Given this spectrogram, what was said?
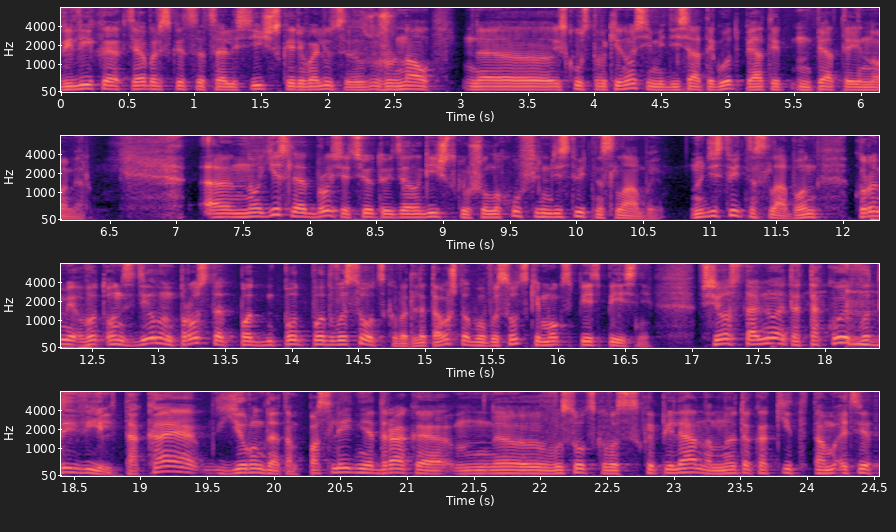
Великой Октябрьской социалистической революции. Журнал э, «Искусство кино», 70-й год, пятый, пятый номер. Э, но если отбросить всю эту идеологическую шелуху, фильм действительно слабый. Ну, действительно слабый. Он, кроме, вот он сделан просто под, под, под Высоцкого, для того, чтобы Высоцкий мог спеть песни. Все остальное – это такой водевиль, такая ерунда. Там последняя драка э, Высоцкого с Капеляном, ну, это какие-то там эти…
